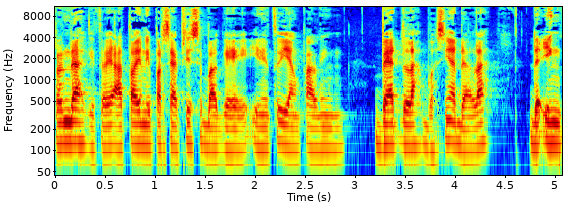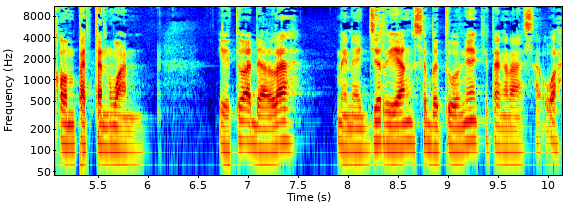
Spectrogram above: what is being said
rendah gitu ya atau yang dipersepsi sebagai ini tuh yang paling bad lah bosnya adalah the incompetent one. Yaitu adalah manajer yang sebetulnya kita ngerasa wah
